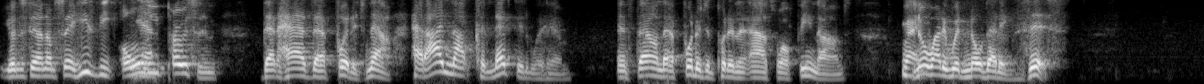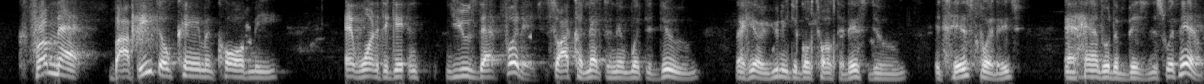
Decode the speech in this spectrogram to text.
You understand what I'm saying? He's the only yeah. person that has that footage. Now, had I not connected with him and found that footage and put it in Asphalt Phenoms, right. nobody would know that exists. From that, Bobbito came and called me and wanted to get and use that footage. So I connected him with the dude. Like, yo, you need to go talk to this dude. It's his footage and handle the business with him.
